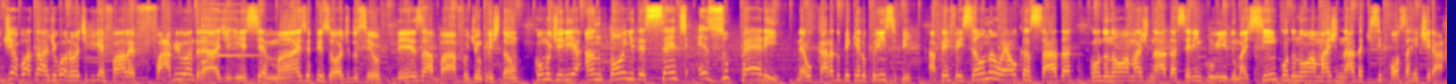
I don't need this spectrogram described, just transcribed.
dia, boa tarde, boa noite. Aqui quem fala é Fábio Andrade e esse é mais um episódio do seu Desabafo de um Cristão. Como diria Antônio de Saint-Exupéry, né, o cara do Pequeno Príncipe. A perfeição não é alcançada quando não há mais nada a ser incluído, mas sim quando não há mais nada que se possa retirar.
